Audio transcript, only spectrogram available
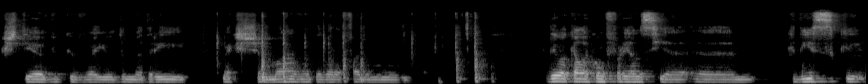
que esteve, que veio de Madrid, como é que se chamava, que agora falha-me o nome, que deu aquela conferência uh, que disse que,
